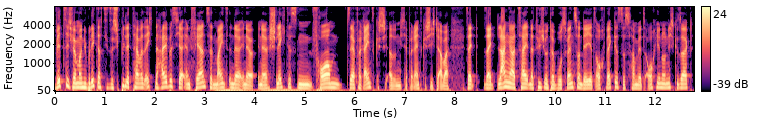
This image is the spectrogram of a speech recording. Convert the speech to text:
witzig, wenn man überlegt, dass diese Spiele teilweise echt ein halbes Jahr entfernt sind. Mainz in der, in der, in der schlechtesten Form der Vereinsgeschichte, also nicht der Vereinsgeschichte, aber seit, seit langer Zeit natürlich unter Bo Svensson, der jetzt auch weg ist, das haben wir jetzt auch hier noch nicht gesagt.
